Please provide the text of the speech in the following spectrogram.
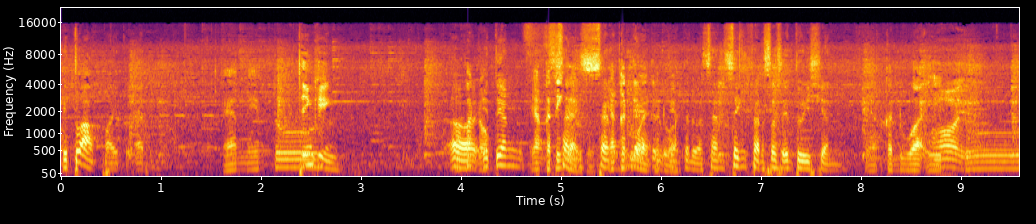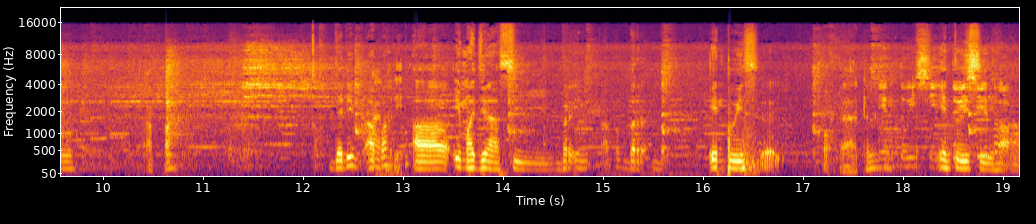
Itu apa itu N? N itu Thinking. Eh, Bukan dong. itu yang Yang ketiga itu. Yang kedua, iya, yang kedua. yang kedua. Sensing versus intuition. Yang kedua itu Oh, iya. apa? Jadi Ah, apa? tadi. eh, imajinasi, berin, apa, ber, ber- intuisi, Nah, itu. Intuisi. intuisi. itu apa?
